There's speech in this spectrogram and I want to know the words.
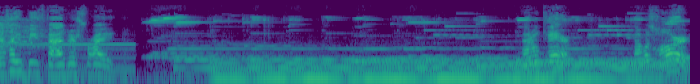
that's how you beat Fazbear's Fright. I don't care. That was hard.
